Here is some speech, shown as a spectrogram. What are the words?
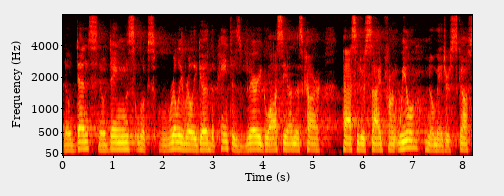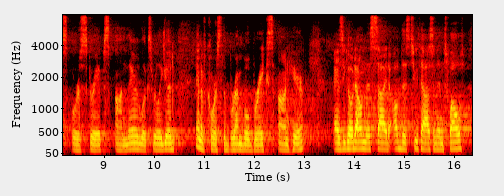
no dents, no dings, looks really, really good. The paint is very glossy on this car. Passenger side front wheel, no major scuffs or scrapes on there, looks really good. And of course the Brembo brakes on here. As you go down this side of this 2012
